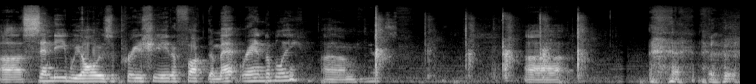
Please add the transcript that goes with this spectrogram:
Uh, Cindy, we always appreciate a fuck the Met randomly. Um, uh,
